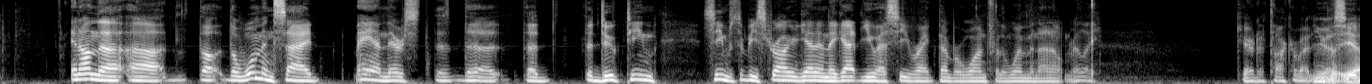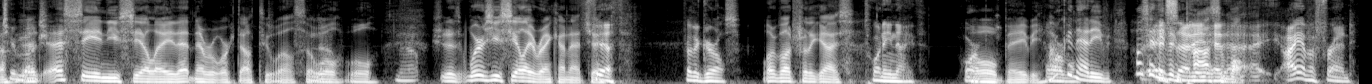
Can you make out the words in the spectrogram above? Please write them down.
and on the uh, the the woman's side, man, there's the the the the Duke team seems to be strong again, and they got USC ranked number one for the women. I don't really care to talk about USC yeah. too much. At SC and UCLA, that never worked out too well. So No. we'll we'll. Where's UCLA rank on that, Jay? Fifth for the girls, What about for the guys? 29th. Horrible. Oh baby, how Horrible. can that even? How's that It's even and possible? I, I have a friend,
